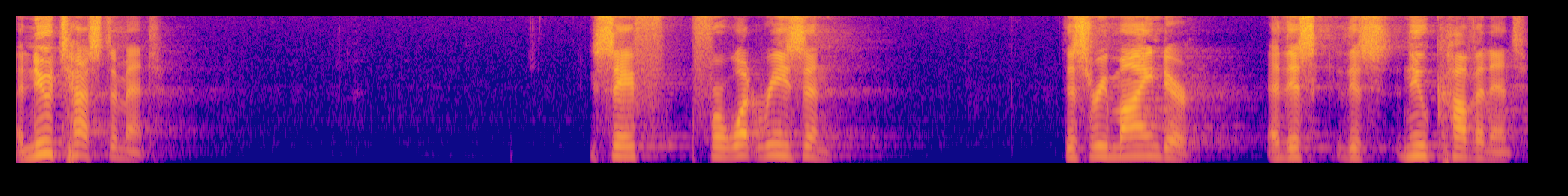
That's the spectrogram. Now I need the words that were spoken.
a New Testament. You say, for what reason? This reminder and this, this new covenant.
